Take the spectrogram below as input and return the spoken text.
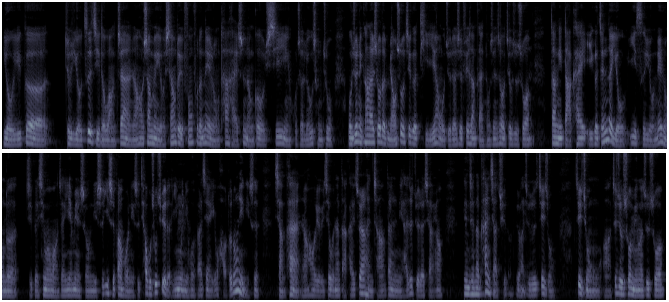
有一个。就有自己的网站，然后上面有相对丰富的内容，它还是能够吸引或者留存住。我觉得你刚才说的描述这个体验，我觉得是非常感同身受。就是说，当你打开一个真的有意思、有内容的这个新闻网站页面的时候，你是一时半会儿你是跳不出去的，因为你会发现有好多东西你是想看，然后有一些文章打开虽然很长，但是你还是觉得想要认真的看下去的，对吧？就是这种这种啊，这就说明了，就是说。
